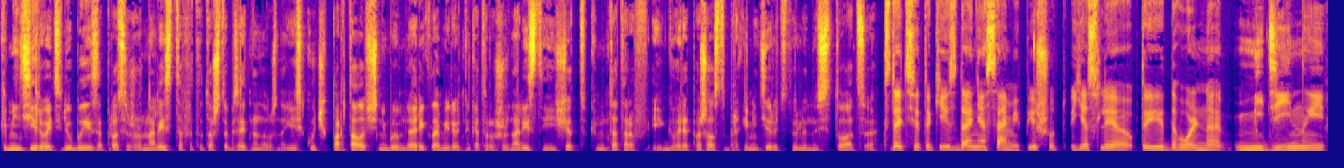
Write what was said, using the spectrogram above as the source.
комментировать любые запросы журналистов — это то, что обязательно нужно. Есть куча порталов, сейчас не будем да, рекламировать, на которых журналисты ищут комментаторов и говорят, пожалуйста, прокомментируйте ту или иную ситуацию. Кстати, такие издания сами пишут, если ты довольно медийный,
